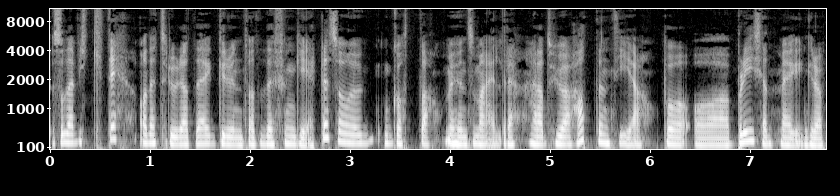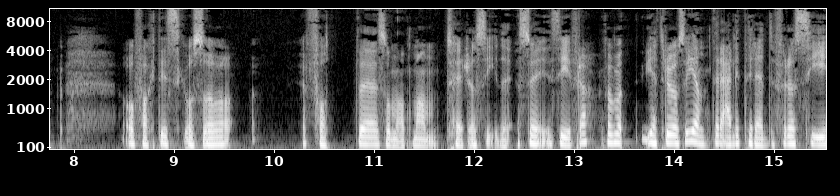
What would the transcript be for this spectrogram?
så det er viktig, og jeg tror at det er grunnen til at det fungerte så godt da, med hun som er eldre, er at hun har hatt den tida på å bli kjent med egen kropp, og faktisk også fått det sånn at man tør å si det, si ifra. For jeg tror også jenter er litt redd for å si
